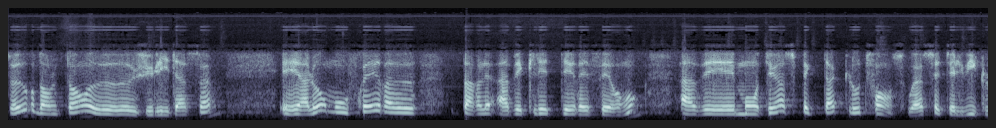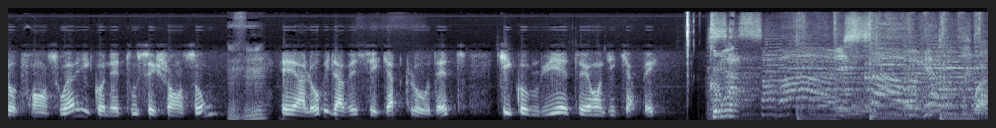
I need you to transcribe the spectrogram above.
sœur dans le temps, euh, Julie Dassin. Et alors mon frère, euh, avec l'aide des référents, avait monté un spectacle Claude François. C'était lui Claude François, il connaît tous ses chansons. Mhm. Et alors il avait ses quatre Claudettes qui, comme lui, étaient handicapées. Comment Voilà.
